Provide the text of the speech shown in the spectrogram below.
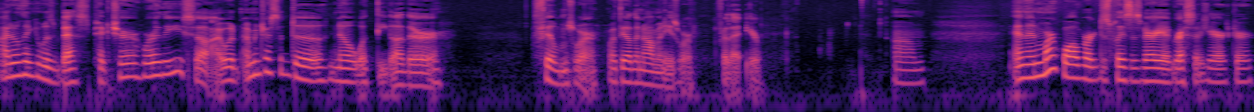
I don't think it was Best Picture worthy, so I would. I'm interested to know what the other films were, what the other nominees were for that year. Um, and then Mark Wahlberg just plays this very aggressive character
